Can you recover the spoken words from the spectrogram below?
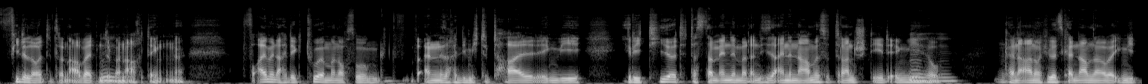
viele Leute dran arbeiten, mhm. drüber nachdenken. Ne? vor allem in der Architektur immer noch so eine Sache, die mich total irgendwie irritiert, dass da am Ende immer dann dieser eine Name so dran steht, irgendwie mhm. so, keine Ahnung, ich will jetzt keinen Namen sagen, aber irgendwie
